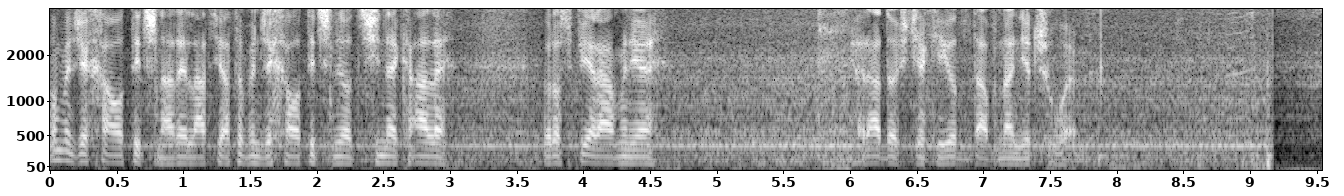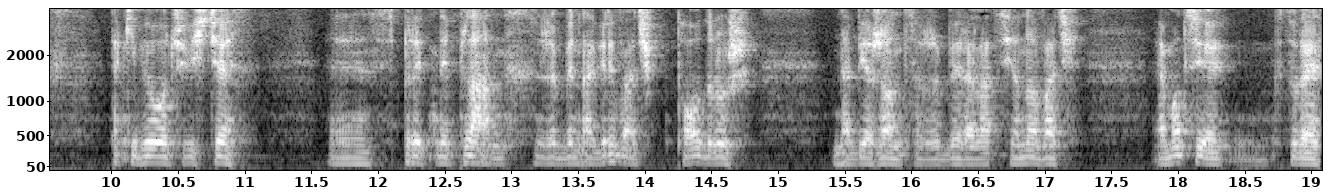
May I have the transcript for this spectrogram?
To będzie chaotyczna relacja, to będzie chaotyczny odcinek, ale rozpiera mnie radość, jakiej od dawna nie czułem. Taki był oczywiście e, sprytny plan, żeby nagrywać podróż na bieżąco, żeby relacjonować emocje, które,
